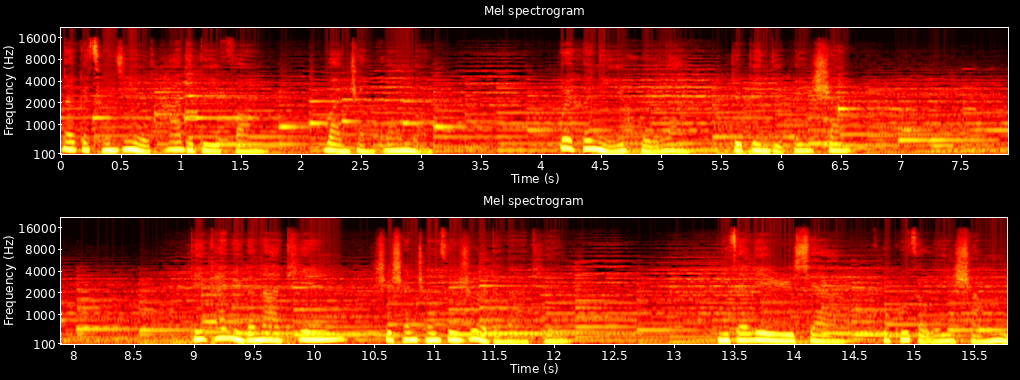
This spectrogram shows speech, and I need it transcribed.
那个曾经有他的地方，万丈光芒，为何你一回来？就遍地悲伤。离开你的那天是山城最热的那天，你在烈日下苦苦走了一晌午，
